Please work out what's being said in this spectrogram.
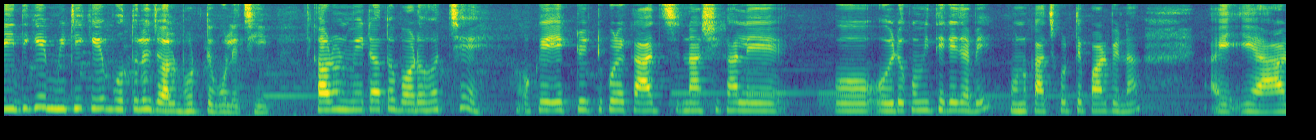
এইদিকে মিঠিকে বোতলে জল ভরতে বলেছি, কারণ মেয়েটা তো বড় হচ্ছে, ওকে একটু একটু করে কাজ না শেখালে ও ওই রকমই থেকে যাবে, কোনো কাজ করতে পারবে না। আর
